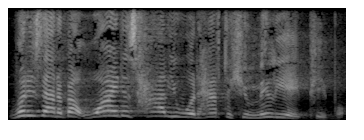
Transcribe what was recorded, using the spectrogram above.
What is that about? Why does Hollywood have to humiliate people?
